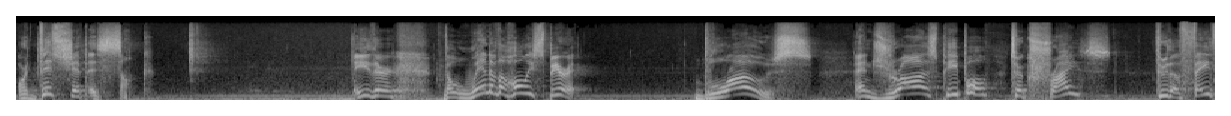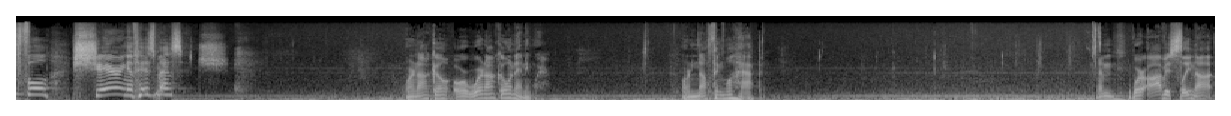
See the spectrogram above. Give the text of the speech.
or this ship is sunk. Either the wind of the Holy Spirit blows and draws people to Christ through the faithful sharing of his message. We're not going or we're not going anywhere. Or nothing will happen. And we're obviously not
